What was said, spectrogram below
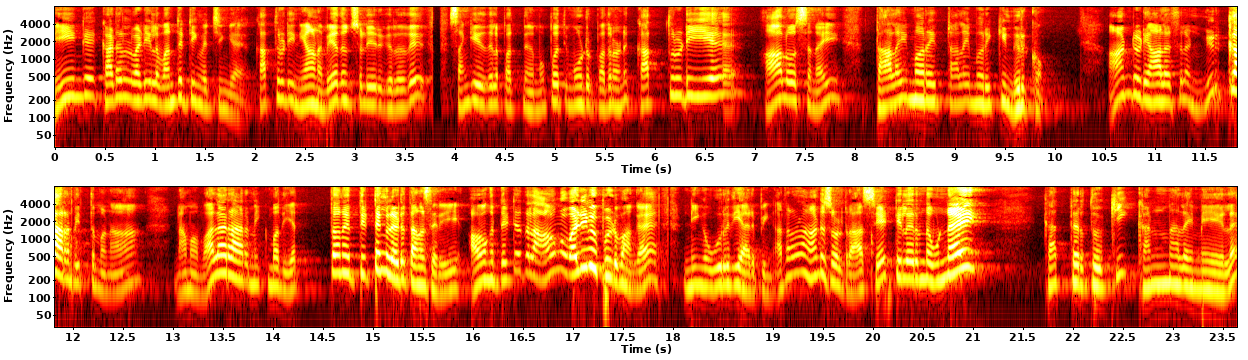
நீங்கள் கடல் வழியில் வந்துட்டீங்க வச்சிங்க. கத்தருடைய ஞானம் வேதம் சொல்லியிருக்கிறது சங்கீதத்தில் பத்து முப்பத்தி மூன்று பதினொன்று கத்தருடைய ஆலோசனை தலைமுறை தலைமுறைக்கு நிற்கும். ஆண்டுடைய ஆலோசனை நிற்க ஆரம்பித்தோம்னா நம்ம வளர ஆரம்பிக்கும் போது எத்தனை திட்டங்கள் எடுத்தாலும் சரி அவங்க திட்டத்தில் அவங்க வழிவு போயிடுவாங்க. நீங்கள் உறுதியாக இருப்பீங்க. அதனால தான் ஆண்டு சொல்கிறா சேட்டில் இருந்த உன்னை கத்தர் தூக்கி கண்மலை மேலே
